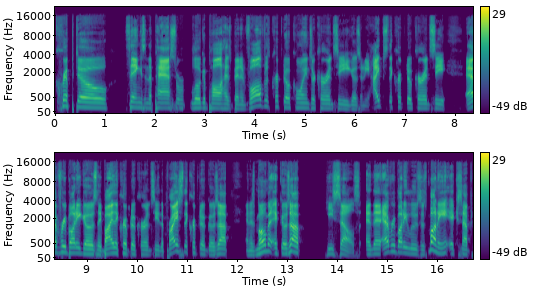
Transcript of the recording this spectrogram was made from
crypto things in the past where Logan Paul has been involved with crypto coins or currency. He goes and he hypes the cryptocurrency. Everybody goes, they buy the cryptocurrency. The price of the crypto goes up. And his moment it goes up, he sells. And then everybody loses money except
